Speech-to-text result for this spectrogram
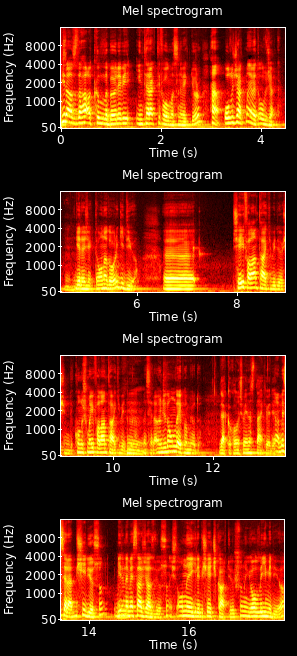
biraz daha akıllı böyle bir interaktif olmasını bekliyorum. Ha olacak mı? Evet olacak. Gelecekte ona doğru gidiyor. Ee, şeyi falan takip ediyor şimdi. Konuşmayı falan takip ediyor Hmm. mesela. Önceden onu da yapamıyordu. Bir dakika konuşmayı nasıl takip ediyor? Ya mesela bir şey diyorsun, birine mesaj yaz diyorsun. İşte onunla ilgili bir şey çıkartıyor. Şunu yollayayım mı diyor.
